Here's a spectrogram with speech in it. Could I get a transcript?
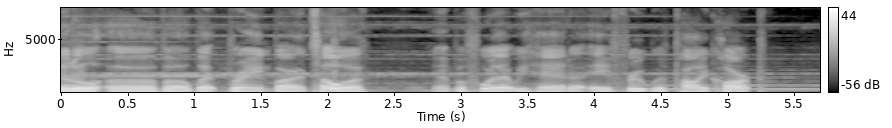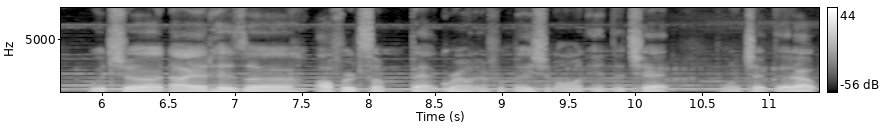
middle of uh, Wet Brain by Itoa, and before that we had uh, A Fruit with Polycarp, which uh, Nyad has uh, offered some background information on in the chat. If you want to check that out.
